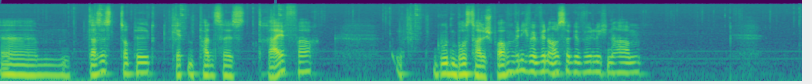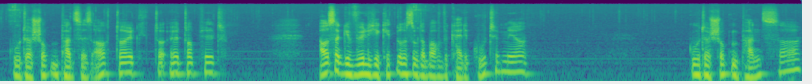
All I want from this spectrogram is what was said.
Ähm, das ist doppelt. Kettenpanzer ist dreifach. Einen guten Brusthalisch brauchen wir nicht, wenn wir einen außergewöhnlichen haben. Guter Schuppenpanzer ist auch äh, doppelt. Außergewöhnliche Kettenrüstung, da brauchen wir keine gute mehr. Guter Schuppenpanzer.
